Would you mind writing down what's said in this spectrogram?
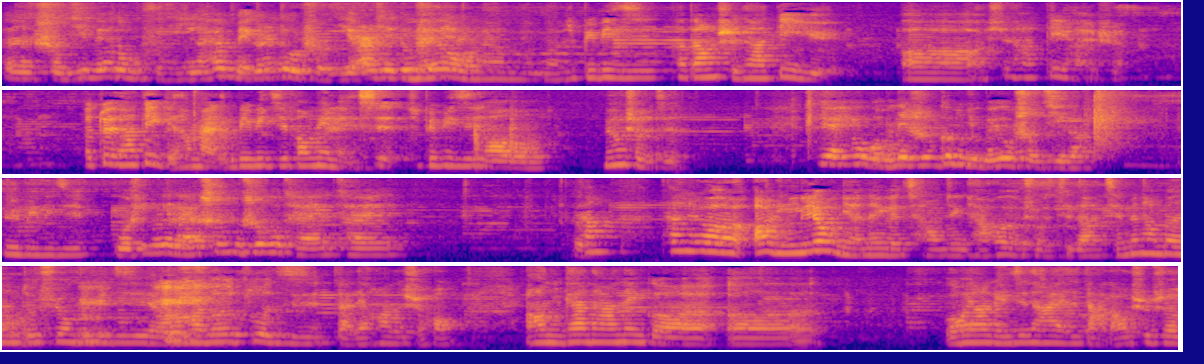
嗯，手机没有那么普及，还有每个人都有手机，而且都是没有没有没有没有，是 BB 机。他当时他弟，呃，是他弟还是？呃，对他弟给他买了个 BB 机，方便联系，是 BB 机，哦，没有手机，对呀，因为我们那时候根本就没有手机了，就是 BB 机。我是因为来了深圳之后才才他他是二零一六年那个场景才会有手机的，前面他们都是用 BB 机，然后他都是座机打电话的时候，然后你看他那个呃，王阳联系他也是打到宿舍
